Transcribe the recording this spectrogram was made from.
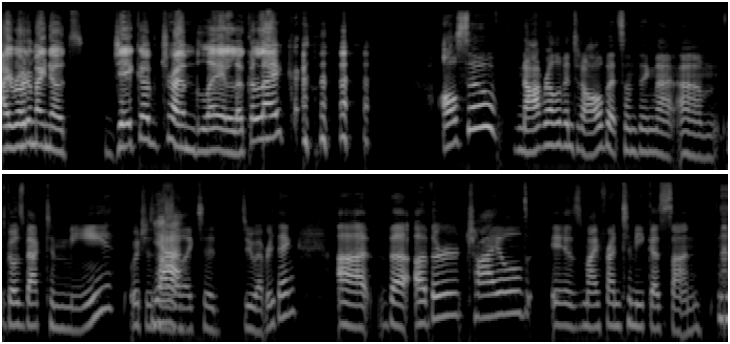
I wrote in my notes, Jacob Tremblay lookalike. Also, not relevant at all, but something that um goes back to me, which is Yeah. how I like to do everything. Uh, the other child is my friend Tamika's son.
